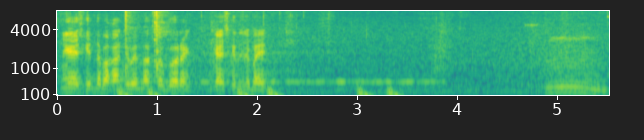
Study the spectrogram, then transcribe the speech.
Nih guys, kita bakal cobain bakso goreng. Guys, kita cobain. Hmm,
